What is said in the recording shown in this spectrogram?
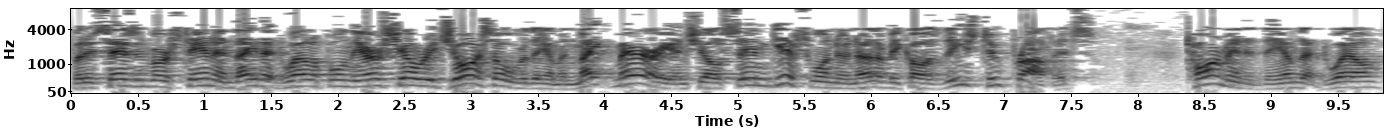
But it says in verse 10, And they that dwell upon the earth shall rejoice over them, and make merry, and shall send gifts one to another, because these two prophets tormented them that dwell,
